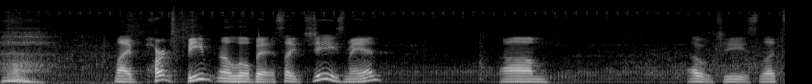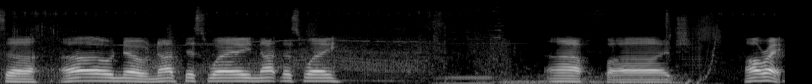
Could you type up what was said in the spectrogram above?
My heart's beating a little bit. It's like, geez, man. Um. Oh, geez. Let's, uh. Oh, no. Not this way. Not this way. Ah, fudge. Alright.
